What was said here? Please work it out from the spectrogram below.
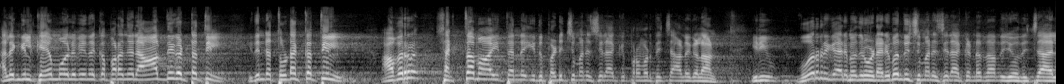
അല്ലെങ്കിൽ കെ മൗലവി എന്നൊക്കെ പറഞ്ഞാൽ ആദ്യഘട്ടത്തിൽ ഇതിന്റെ തുടക്കത്തിൽ അവർ ശക്തമായി തന്നെ ഇത് പഠിച്ച് മനസ്സിലാക്കി പ്രവർത്തിച്ച ആളുകളാണ്. ഇനി വേറൊരു കാര്യം അതിനോടനുബന്ധിച്ച് മനസ്സിലാക്കേണ്ടതാണെന്ന് ചോദിച്ചാൽ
